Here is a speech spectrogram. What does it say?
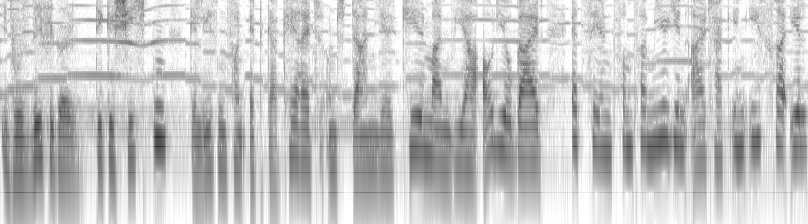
Die Geschichten, gelesen von Edgar Keret und Daniel Kehlmann via Audioguide, erzählen vom Familienalltag in Israel,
